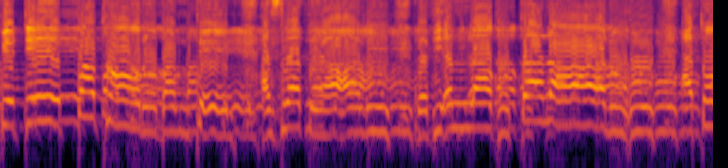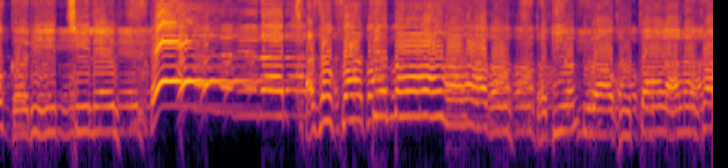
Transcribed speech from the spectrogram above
পেটে পাথর বানতেন হযরত আলী রদি আল্লাহ এত গরিব ছিলেন। ও রাদিয়াল্লাহু তাআলা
